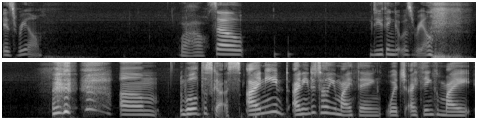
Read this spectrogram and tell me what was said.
is real Wow. so do you think it was real Um we'll discuss. I need I need to tell you my thing, which I think might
